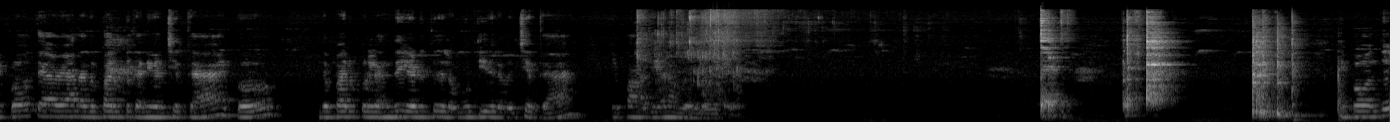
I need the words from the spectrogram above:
இப்போ தேவையானது பருப்பு தண்ணி வச்சுருக்கேன். இப்போது இந்த பருப்புலேருந்து எடுத்து இதில் ஊற்றி இதில் வச்சுருக்கேன். இப்போ அதையும் நம்ம இதில் ஊற்றுவோம் இப்போ வந்து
